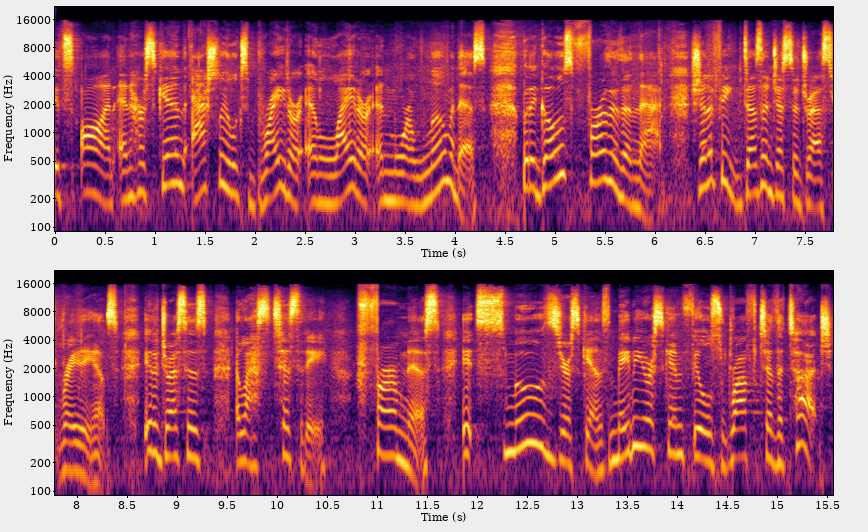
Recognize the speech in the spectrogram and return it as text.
It's on, and her skin actually looks brighter and lighter and more luminous. But it goes further than that. Genifique doesn't just address radiance. It addresses elasticity, firmness. It smooths your skin. Maybe your skin feels rough to the touch,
